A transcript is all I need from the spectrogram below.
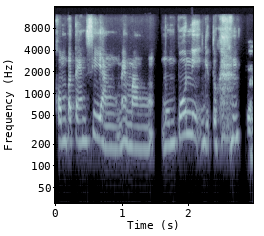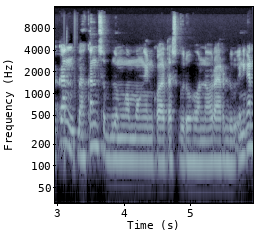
kompetensi yang memang mumpuni gitu kan. Bahkan bahkan sebelum ngomongin kualitas guru honorer dulu, ini kan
